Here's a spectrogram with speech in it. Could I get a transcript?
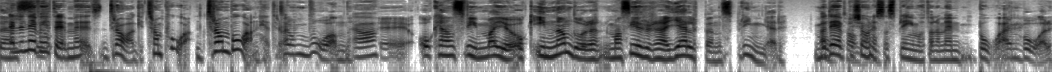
Eller nej, vad heter det med drag? Trombon? Trombon heter det? Trombon. Ja. Eh, och han svimmar ju och innan då, man ser hur den här hjälpen springer Ja, det är honom. personen som springer mot honom med en bår. en bår.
